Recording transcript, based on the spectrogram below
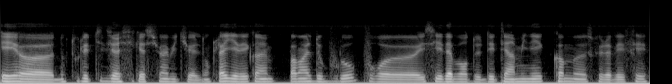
et euh, donc toutes les petites vérifications habituelles. Donc là il y avait quand même pas mal de boulot pour euh, essayer d'abord de déterminer comme euh, ce que j'avais fait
